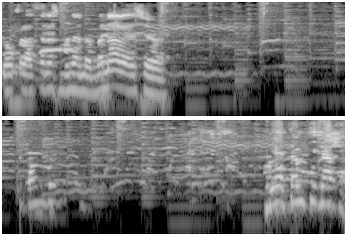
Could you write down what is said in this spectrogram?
ઢોકળા સરસ મજાના બનાવે છે. બે ચમચી નાખો.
